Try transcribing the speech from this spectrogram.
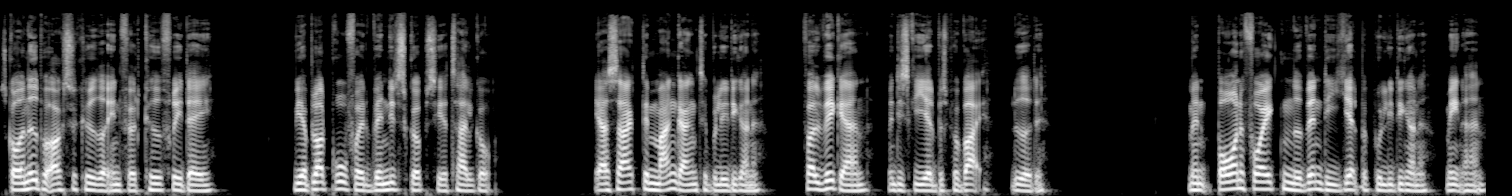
skåret ned på oksekød og indført kødfri dage. Vi har blot brug for et venligt skub, siger Tejlgaard. Jeg har sagt det mange gange til politikerne. Folk vil gerne, men de skal hjælpes på vej, lyder det. Men borgerne får ikke den nødvendige hjælp af politikerne, mener han.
